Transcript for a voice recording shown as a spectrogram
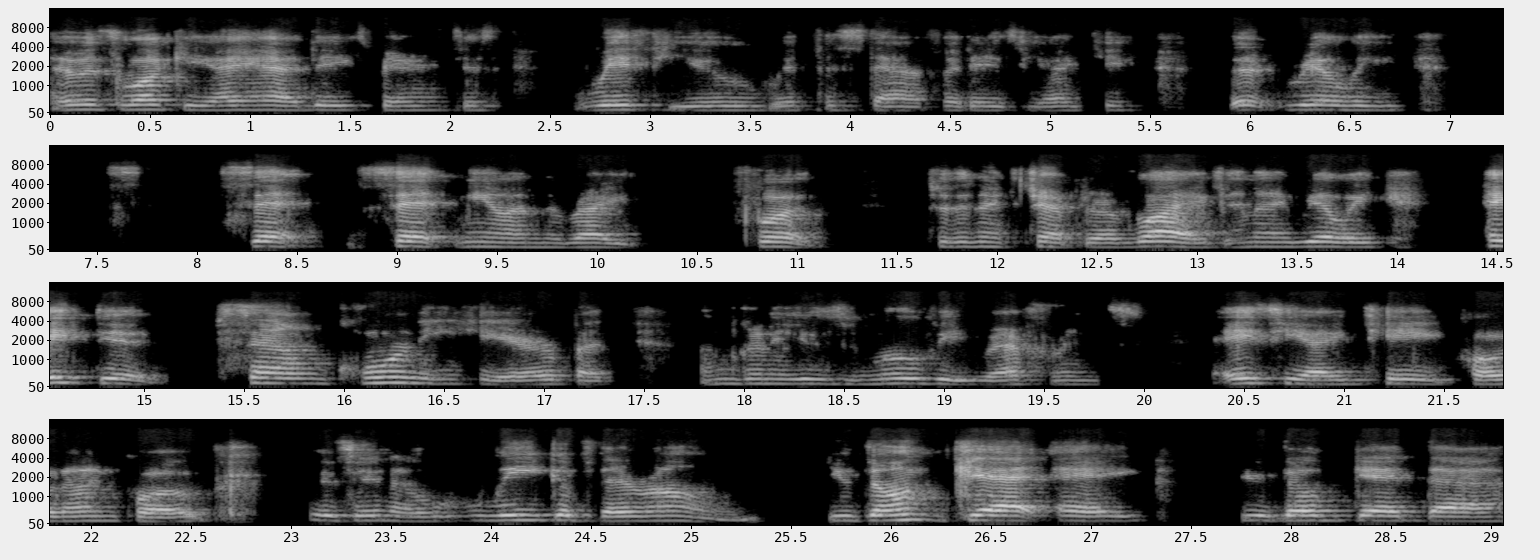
I was lucky I had the experiences with you, with the staff at ACIT that really set set me on the right foot to the next chapter of life. And I really hate to sound corny here, but I'm going to use a movie reference. ACIT, quote unquote, is in a league of their own. You don't get a, you don't get, uh,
